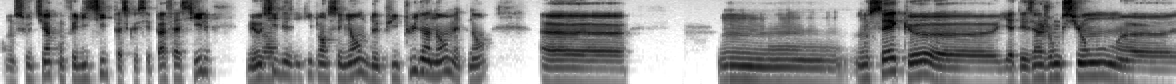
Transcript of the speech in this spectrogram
on soutient, qu'on félicite parce que c'est pas facile, mais aussi des équipes enseignantes depuis plus d'un an maintenant. On, sait qu'il euh, y a des injonctions, euh,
